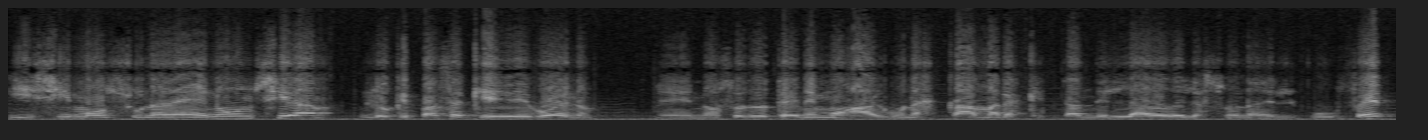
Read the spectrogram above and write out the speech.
hicimos una denuncia, lo que pasa que, bueno, eh, nosotros tenemos algunas cámaras que están del lado de la zona del buffet,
